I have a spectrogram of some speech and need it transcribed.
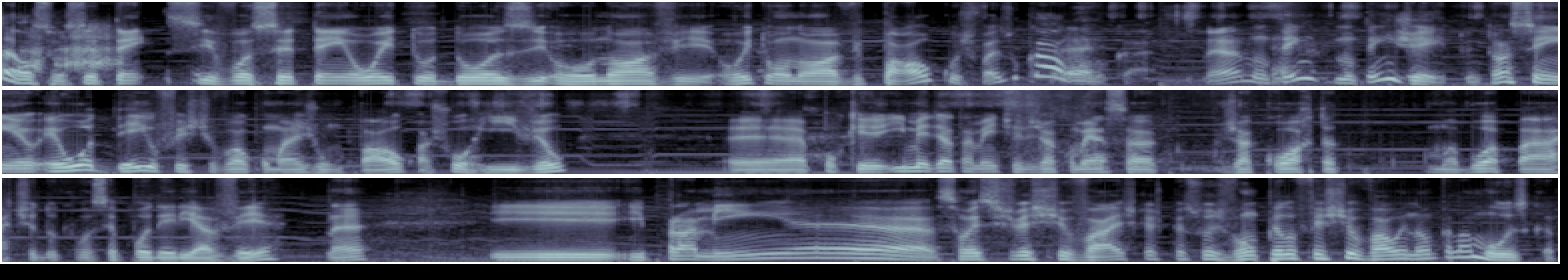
Não, se você tem, se você tem 8, 12 ou 9, 8 ou 9 palcos, faz o cálculo, é. cara. Né? Não, é. tem, não tem jeito. Então, assim, eu, eu odeio o festival com mais de um palco, acho horrível. É, porque imediatamente ele já começa, já corta uma boa parte do que você poderia ver, né? E, e para mim é, são esses festivais que as pessoas vão pelo festival e não pela música,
